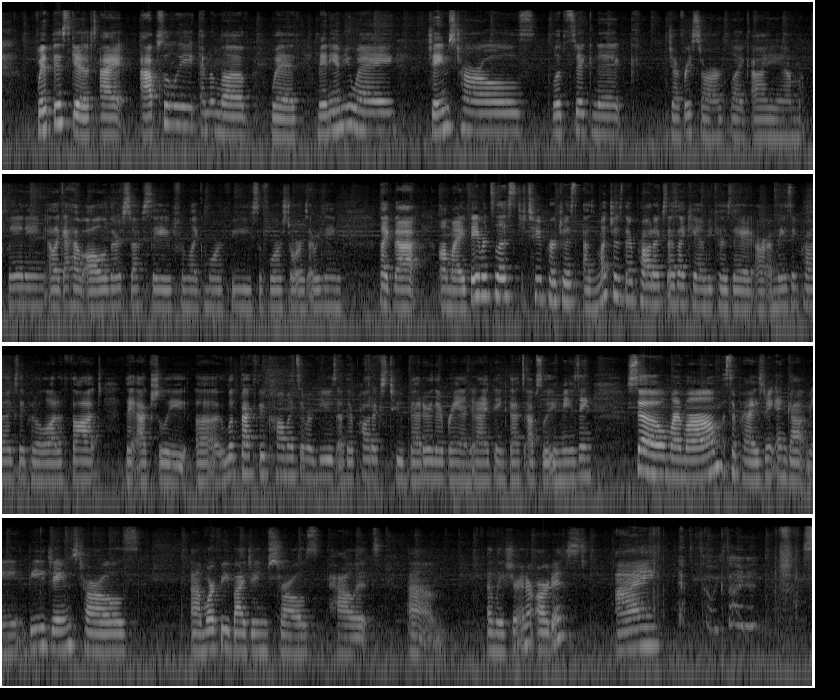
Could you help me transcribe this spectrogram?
with this gift. I absolutely am in love with Manny MUA, James Charles, Lipstick Nick, Jeffree Star. Like I am planning, like I have all of their stuff saved from like Morphe, Sephora stores, everything like that on my favorites list to purchase as much as their products as I can because they are amazing products. They put a lot of thought. They actually uh, look back through comments and reviews of their products to better their brand, and I think that's absolutely amazing. So my mom surprised me and got me the James Charles uh, Morphe by James Charles palette. Um, Unleash Your Inner Artist. I.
